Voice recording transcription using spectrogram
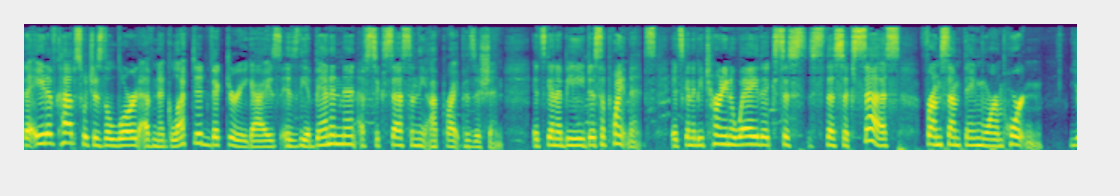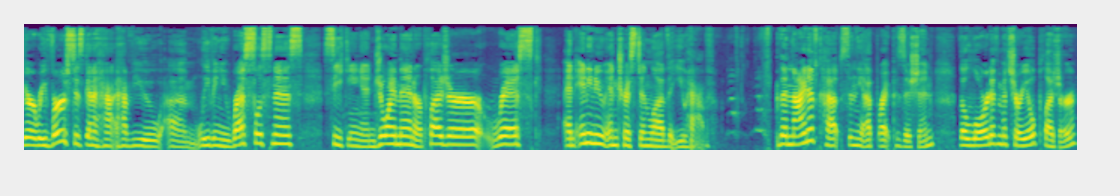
The Eight of Cups, which is the Lord of neglected victory, guys, is the abandonment of success in the upright position. It's going to be disappointments. It's going to be turning away the, the success from something more important. Your reverse is going to ha- have you um, leaving you restlessness, seeking enjoyment or pleasure, risk, and any new interest in love that you have. The Nine of Cups in the upright position, the Lord of material pleasure,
